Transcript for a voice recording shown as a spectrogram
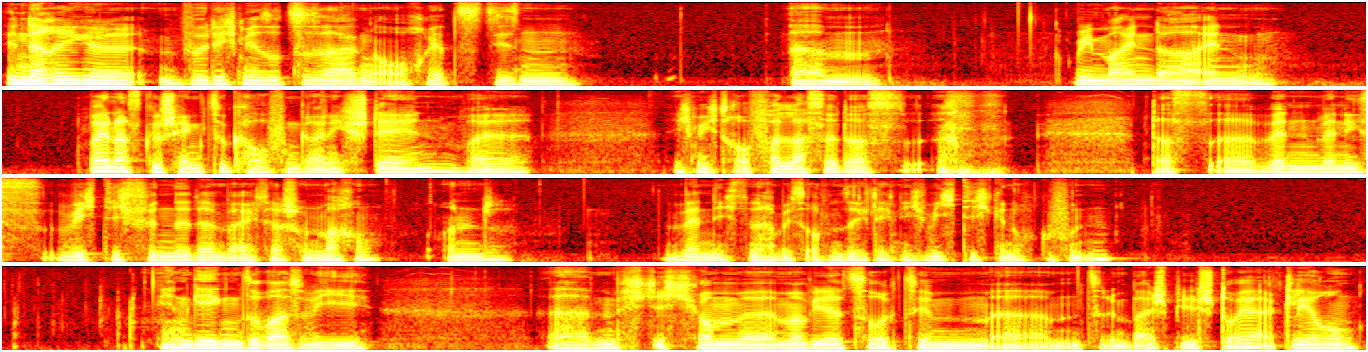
in der Regel würde ich mir sozusagen auch jetzt diesen ähm, Reminder, ein Weihnachtsgeschenk zu kaufen, gar nicht stellen, weil ich mich darauf verlasse, dass, dass äh, wenn, wenn ich es wichtig finde, dann werde ich das schon machen. Und wenn nicht, dann habe ich es offensichtlich nicht wichtig genug gefunden. Hingegen sowas wie, ähm, ich, ich, komme immer wieder zurück zu dem, ähm, zu dem Beispiel Steuererklärung.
